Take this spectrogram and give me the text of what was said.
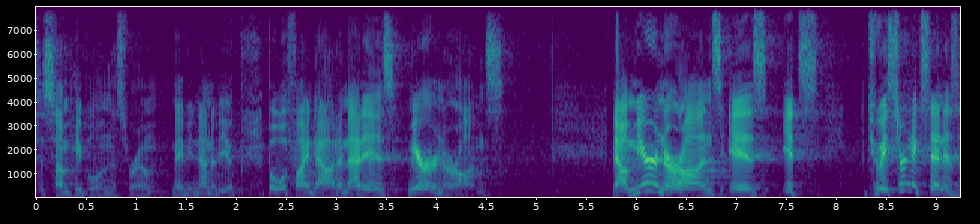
to some people in this room, maybe none of you, but we'll find out, and that is mirror neurons. Now, mirror neurons is, it's, to a certain extent, is,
